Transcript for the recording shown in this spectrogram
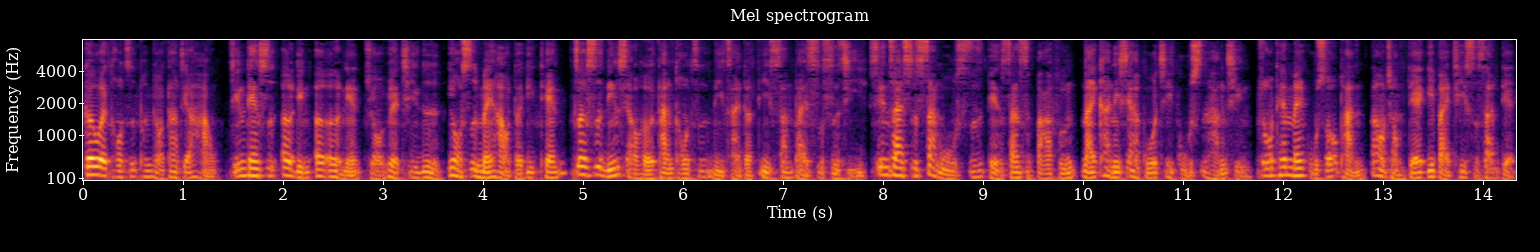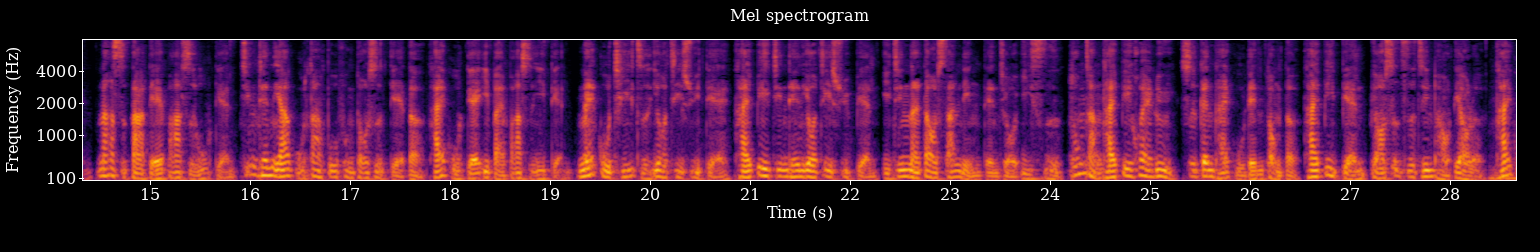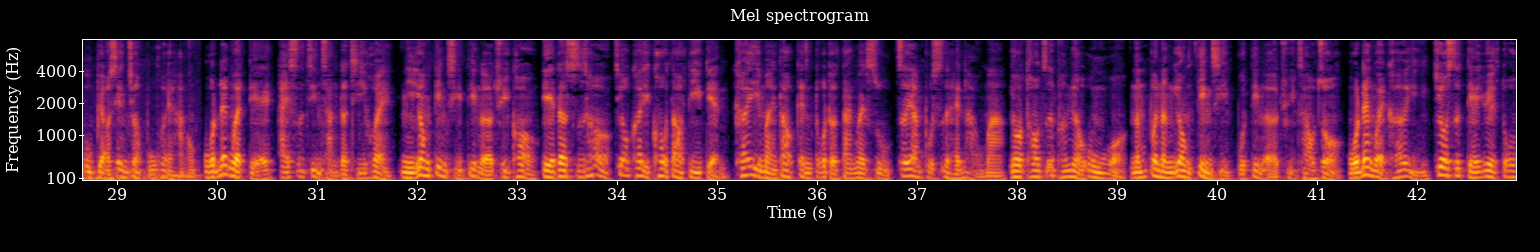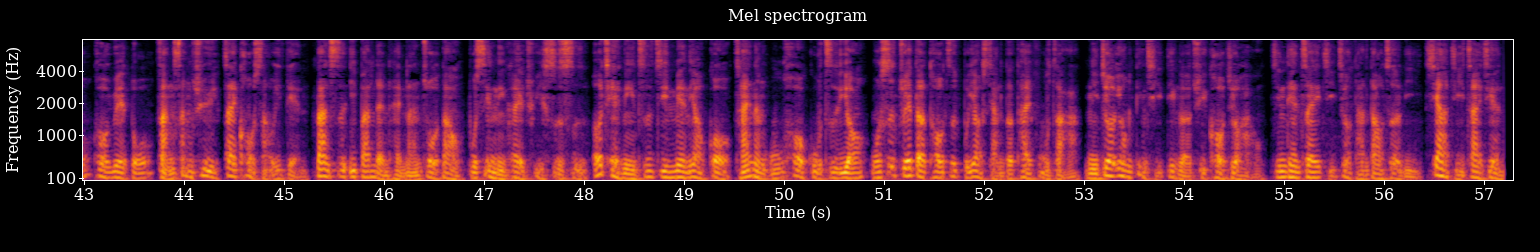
各位投资朋友，大家好，今天是二零二二年九月七日，又是美好的一天。这是林小河谈投资理财的第三百四十集。现在是上午十点三十八分，来看一下国际股市行情。昨天美股收盘，道琼跌一百七十三点，纳斯达跌八十五点。今天雅股大部分都是跌的，台股跌一百八十一点，美股期指又继续跌，台币今天又继续贬，已经来到三零点九一四。通常台币汇率是跟台股联动的，台币贬表示资金跑掉了，台股表现就不会好。我认为跌还是进场的机会，你用定期定额去扣，跌的时候就可以扣到低点，可以买到更多的单位数，这样不是很好吗？有投资朋友问我能不能用定期不定额去操作，我认为可以，就是跌越多扣越多，涨上去再扣少一点，但是一般人很难做到，不信你可以去试试，而且你资金面要够，才能无后顾之忧。我是觉得投资不要想得太复杂，你就用定期定额去扣就好。今天这一集就谈到这里，下集再见。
